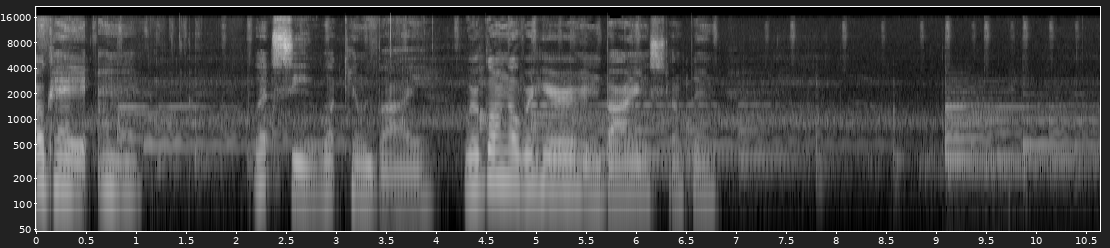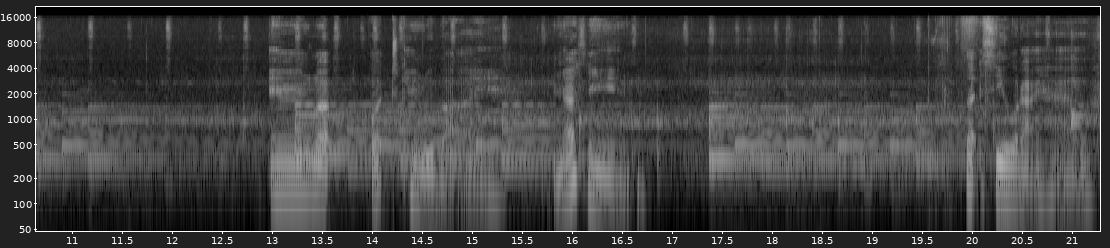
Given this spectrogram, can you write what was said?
Okay, um, let's see, what can we buy? We're going over here and buying something. And look, what can we buy? Nothing. Let's see what I have.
